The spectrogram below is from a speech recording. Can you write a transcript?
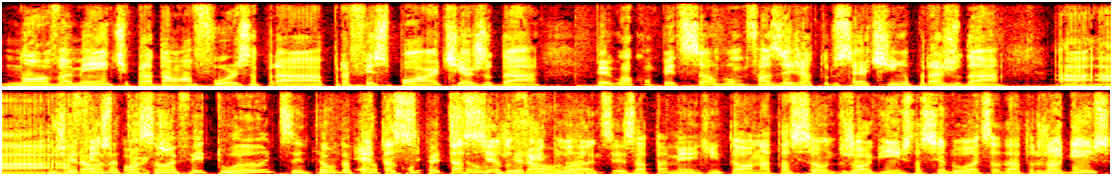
novamente, para dar uma força para para Fesporte e ajudar, pegou a competição, vamos fazer já tudo certinho para ajudar a, a no geral, a, Fesporte. natação é feito antes, então, da É, própria tá, se- competição tá sendo geral, feito né? antes, exatamente. Então a natação dos joguinhos está sendo antes da data dos joguinhos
